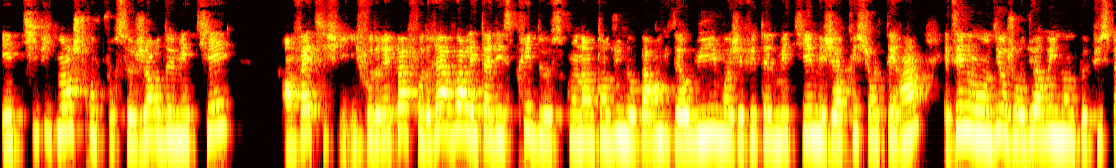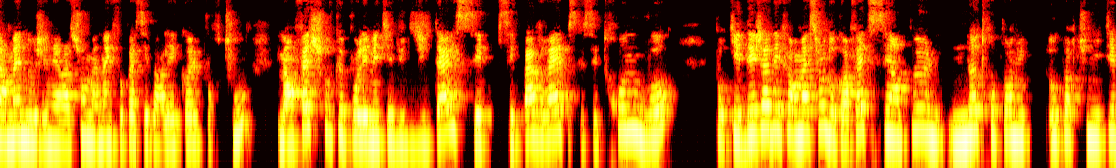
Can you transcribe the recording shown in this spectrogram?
Et typiquement, je trouve pour ce genre de métier, en fait, il faudrait pas, faudrait avoir l'état d'esprit de ce qu'on a entendu de nos parents qui disaient ah oui, moi j'ai fait tel métier, mais j'ai appris sur le terrain. Et tu sais, nous on dit aujourd'hui ah oui, non, on peut plus se permettre nos générations. Maintenant, il faut passer par l'école pour tout. Mais en fait, je trouve que pour les métiers du digital, c'est c'est pas vrai parce que c'est trop nouveau pour qu'il y ait déjà des formations. Donc en fait, c'est un peu notre opportunité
